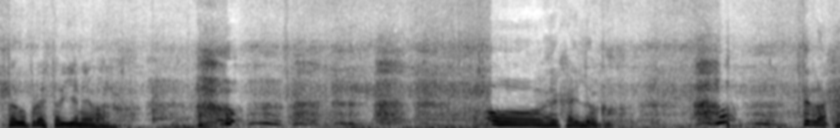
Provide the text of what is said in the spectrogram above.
Esta GoPro está llena de barro. Oh, me dejáis loco. Te raja.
